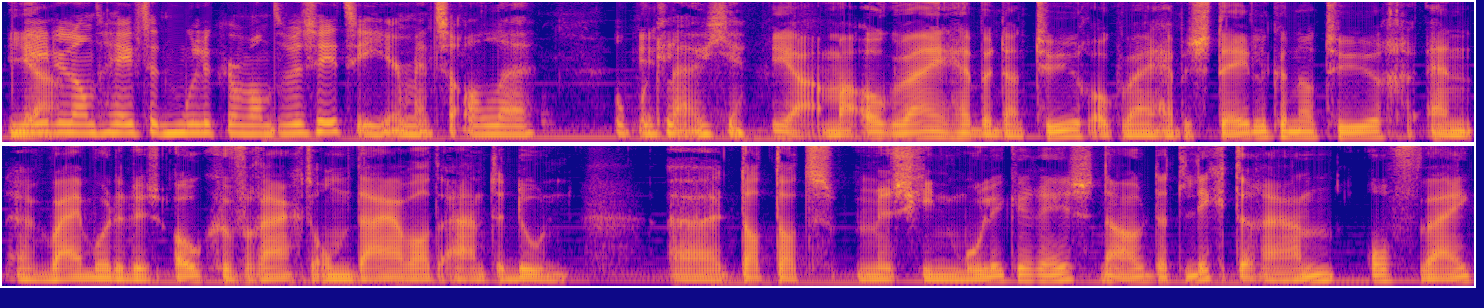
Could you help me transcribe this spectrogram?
Nederland heeft het moeilijker, want we zitten hier met z'n allen op een kluitje. Ja, maar ook wij hebben natuur, ook wij hebben stedelijke natuur. En uh, wij worden dus ook gevraagd om daar wat aan te doen. Uh, dat dat misschien moeilijker is, nou, dat ligt eraan of wij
